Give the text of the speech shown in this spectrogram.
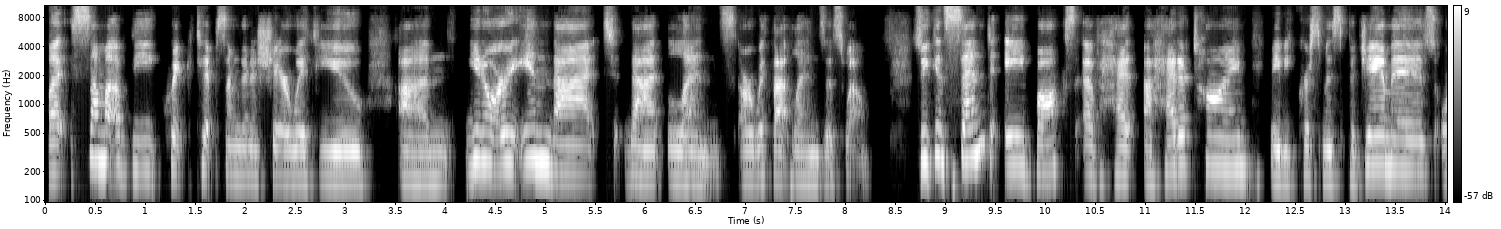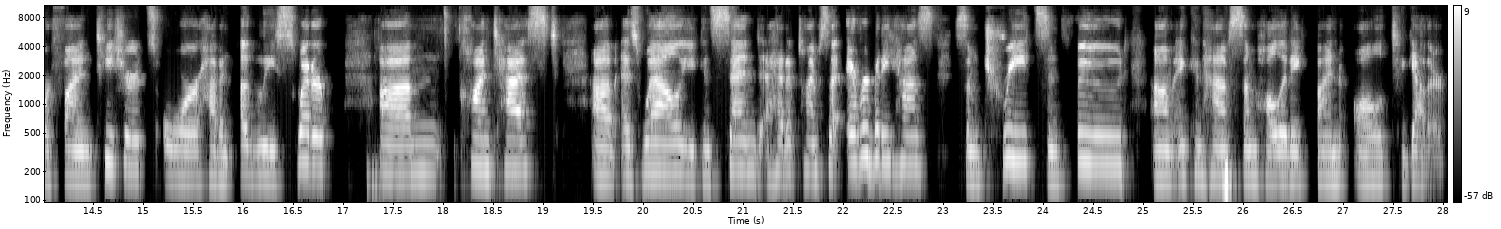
But some of the quick tips I'm going to share with you, um, you know, are in that that lens or with that lens as well. So you can send a box of he- ahead of time, maybe Christmas pajamas or fun t-shirts or have an ugly sweater um, contest um, as well. You can send ahead of time so that everybody has some treats and food um, and can have some holiday fun all together.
